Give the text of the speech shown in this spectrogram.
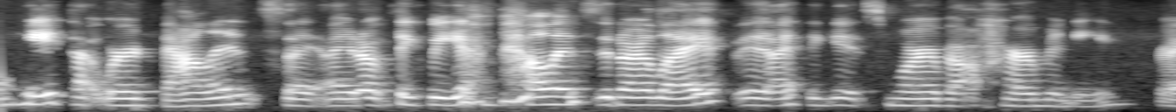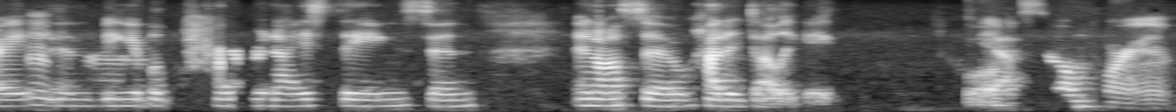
I, hate that word balance. I, I don't think we have balance in our life. I think it's more about harmony, right, mm-hmm. and being able to harmonize things and and also how to delegate. Cool. Yeah, so important.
